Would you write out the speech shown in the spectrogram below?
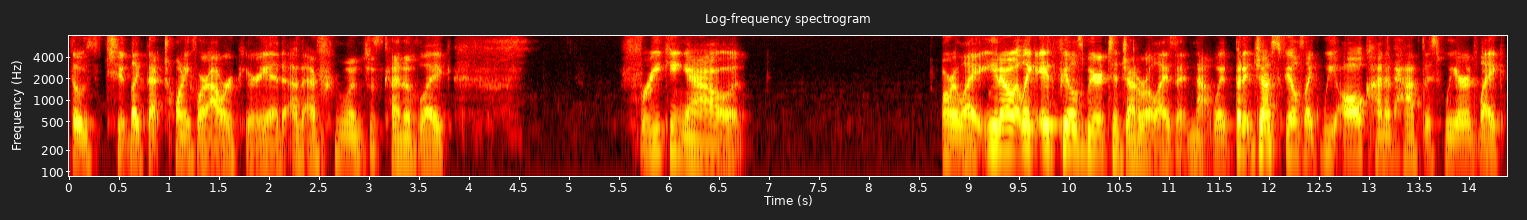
those two, like that 24 hour period of everyone just kind of like freaking out. Or like, you know, like it feels weird to generalize it in that way, but it just feels like we all kind of have this weird, like,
